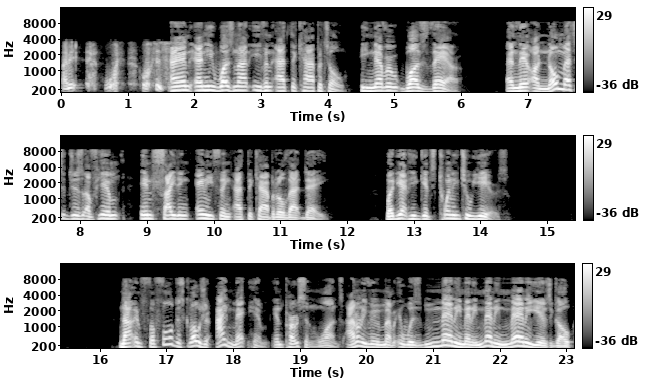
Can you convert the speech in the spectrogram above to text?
I mean, what what is And and he was not even at the Capitol. He never was there. And there are no messages of him inciting anything at the Capitol that day. But yet he gets 22 years. Now, and for full disclosure, I met him in person once. I don't even remember. It was many, many, many, many years ago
